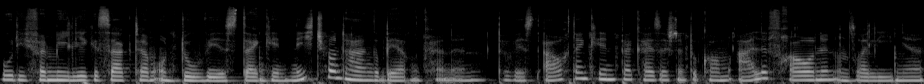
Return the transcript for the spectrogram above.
wo die Familie gesagt haben, und du wirst dein Kind nicht spontan gebären können. Du wirst auch dein Kind per Kaiserschnitt bekommen. Alle Frauen in unserer Linie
